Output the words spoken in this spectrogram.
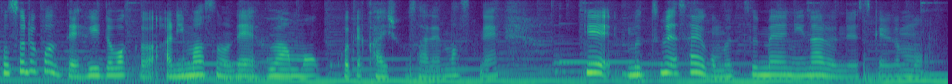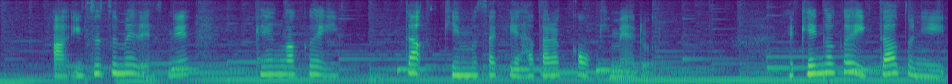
そうすることでフィードバックがありますので不安もここで解消されますね。で6つ目最後6つ目になるんですけれどもあ5つ目ですね。見学へ行った勤務先へ働くかを決める。見学へ行った後に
